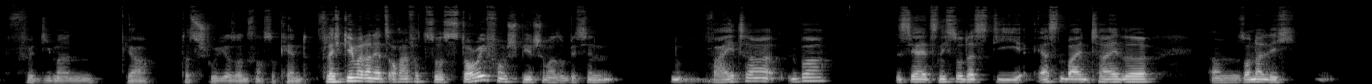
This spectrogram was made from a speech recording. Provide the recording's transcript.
für die man, ja, das Studio sonst noch so kennt. Vielleicht gehen wir dann jetzt auch einfach zur Story vom Spiel schon mal so ein bisschen weiter über. Ist ja jetzt nicht so, dass die ersten beiden Teile ähm, sonderlich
